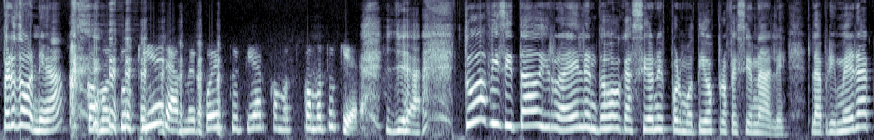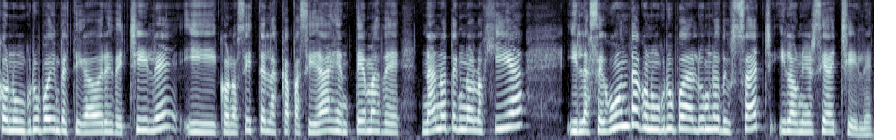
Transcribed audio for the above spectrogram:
Perdone, ¿ah? Como tú quieras, me puedes tutear como, como tú quieras. Ya. Tú has visitado Israel en dos ocasiones por motivos profesionales. La primera con un grupo de investigadores de Chile y conociste las capacidades en temas de nanotecnología y la segunda con un grupo de alumnos de USACH y la Universidad de Chile.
